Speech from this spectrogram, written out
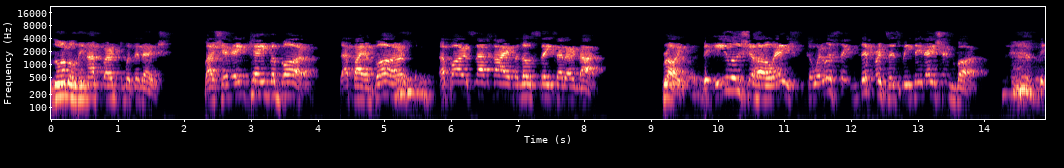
normally not burnt with an Eish. Basha Ein came a bar. That by a bar, a bar is not high for those things that are not. Right. The Ilu Shaho Eish, so we're listing differences between Eish and bar. The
